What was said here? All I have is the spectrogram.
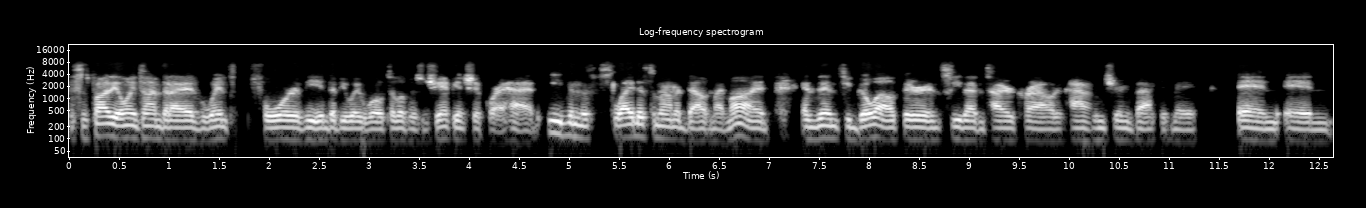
this is probably the only time that I had went for the NWA World Television Championship where I had even the slightest amount of doubt in my mind, and then to go out there and see that entire crowd and have them cheering back at me, and and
